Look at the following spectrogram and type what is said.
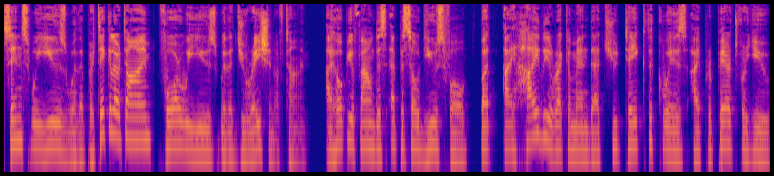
Since we use with a particular time, for we use with a duration of time. I hope you found this episode useful, but I highly recommend that you take the quiz I prepared for you.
